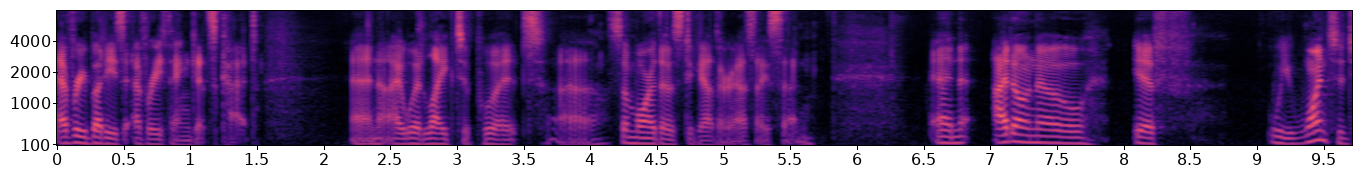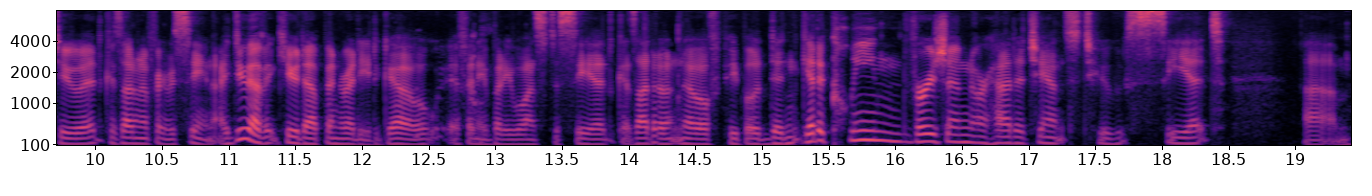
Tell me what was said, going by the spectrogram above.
everybody's everything gets cut. And I would like to put uh, some more of those together, as I said. And I don't know if we want to do it because I don't know if anybody's seen. I do have it queued up and ready to go if anybody wants to see it because I don't know if people didn't get a clean version or had a chance to see it. Um,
